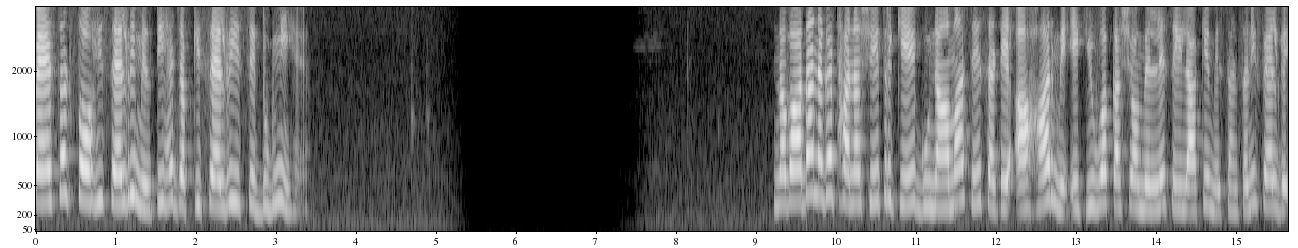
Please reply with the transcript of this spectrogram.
पैंसठ सौ ही सैलरी मिलती है, जबकि सैलरी इससे दुगनी है। नवादा नगर थाना क्षेत्र के गुनामा से सटे आहार में एक युवक का शव मिलने से इलाके में सनसनी फैल गई।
